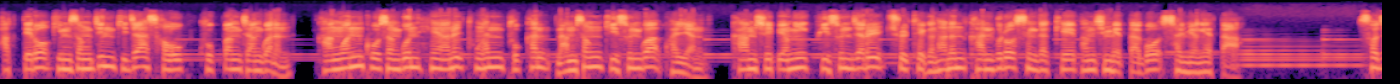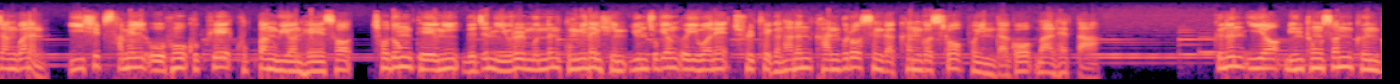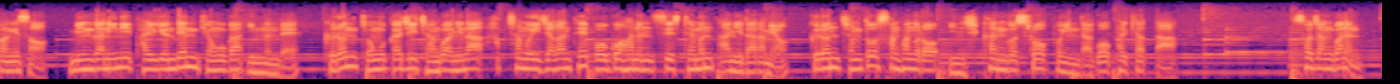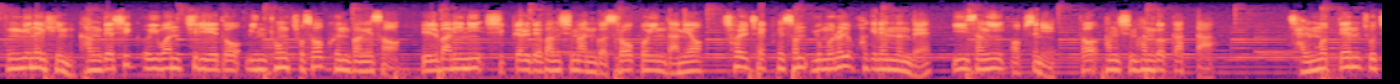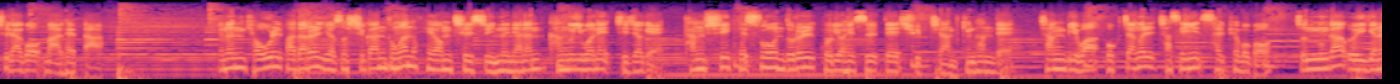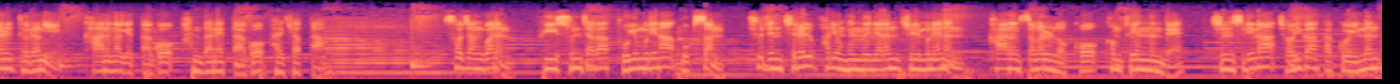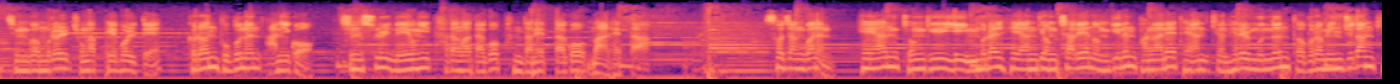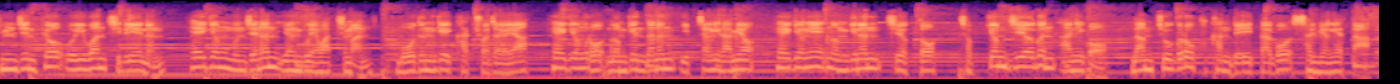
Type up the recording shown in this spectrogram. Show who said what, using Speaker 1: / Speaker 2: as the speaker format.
Speaker 1: 박대로 김성진 기자 서욱 국방장관은 강원 고성군 해안을 통한 북한 남성 기순과 관련 감시병이 귀순자를 출퇴근하는 간부로 생각해 방심했다고 설명했다. 서 장관은 23일 오후 국회 국방위원회에서 초동 대응이 늦은 이유를 묻는 국민의힘 윤주경 의원의 출퇴근하는 간부로 생각한 것으로 보인다고 말했다. 그는 이어 민통선 근방에서 민간인이 발견된 경우가 있는데 그런 경우까지 장관이나 합참의장한테 보고하는 시스템은 아니다라며 그런 정도 상황으로 인식한 것으로 보인다고 밝혔다. 서 장관은 국민의힘 강대식 의원 질의에도 민통초소 근방에서 일반인이 식별돼 방심한 것으로 보인다며 철책 훼손 유무를 확인했는데 이상이 없으니 더 방심한 것 같다. 잘못된 조치라고 말했다. 그는 겨울 바다를 6시간 동안 헤엄칠 수 있느냐는 강 의원의 지적에 당시 해수 온도를 고려했을 때 쉽지 않긴 한데 장비와 복장을 자세히 살펴보고 전문가 의견을 들으니 가능하겠다고 판단했다고 밝혔다. 서 장관은 귀순자가 부유물이나 목선, 추진체를 활용했느냐는 질문에는 가능성을 놓고 검토했는데 진술이나 저희가 갖고 있는 증거물을 종합해 볼 때 그런 부분은 아니고 진술 내용이 타당하다고 판단했다고 말했다. 서 장관은 해안 경계의 임무를 해양경찰에 넘기는 방안에 대한 견해를 묻는 더불어민주당 김진표 의원 질의에는 해경 문제는 연구해왔지만 모든 게 갖춰져야 해경으로 넘긴다는 입장이라며 해경에 넘기는 지역도 접경 지역은 아니고 남쪽으로 국한돼 있다고 설명했다.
